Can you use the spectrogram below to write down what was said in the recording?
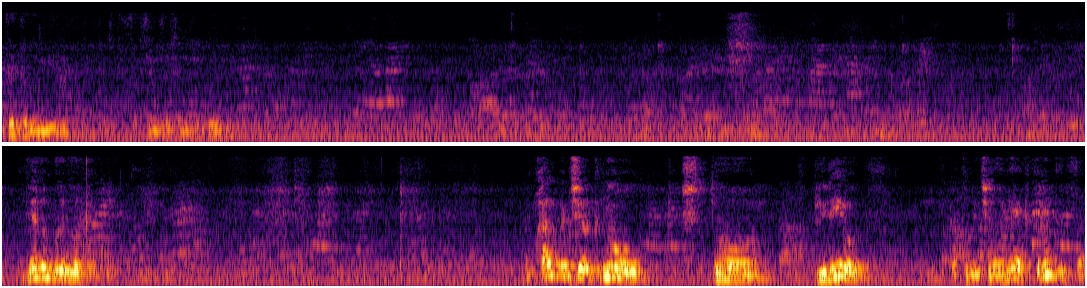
от этого мира. Просто совсем-совсем другой мир. Ответом будет вот какой. Амхаль подчеркнул, что в период, в который человек трудится,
